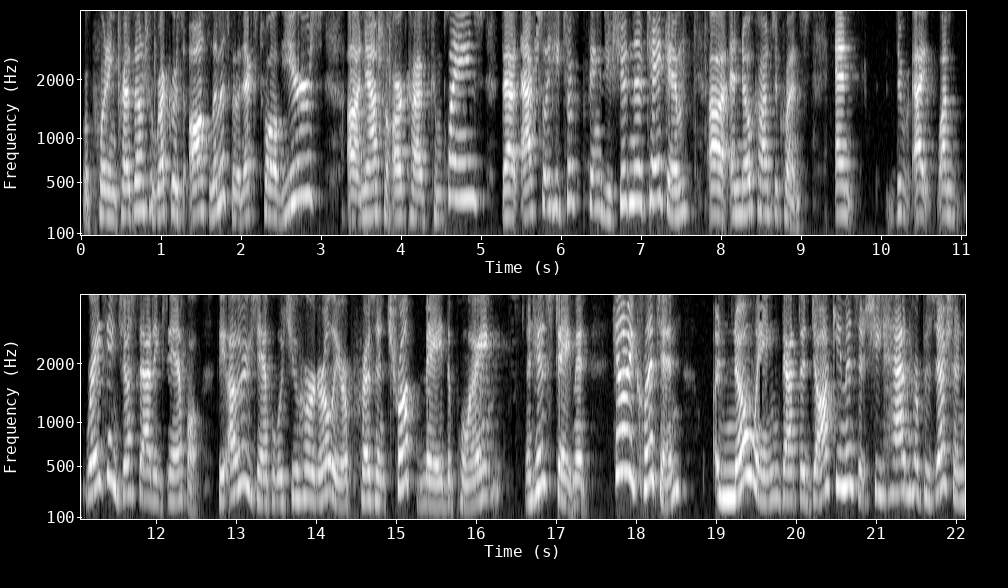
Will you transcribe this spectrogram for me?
We're putting presidential records off limits for the next 12 years. Uh, National Archives complains that actually he took things he shouldn't have taken uh, and no consequence. And the, I, I'm raising just that example. The other example, which you heard earlier, President Trump made the point in his statement Hillary Clinton, knowing that the documents that she had in her possession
